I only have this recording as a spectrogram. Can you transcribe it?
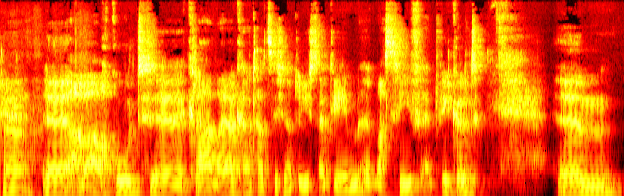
Ja. Äh, aber auch gut, äh, klar, Wirecard hat sich natürlich seitdem äh, massiv entwickelt. Ähm,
